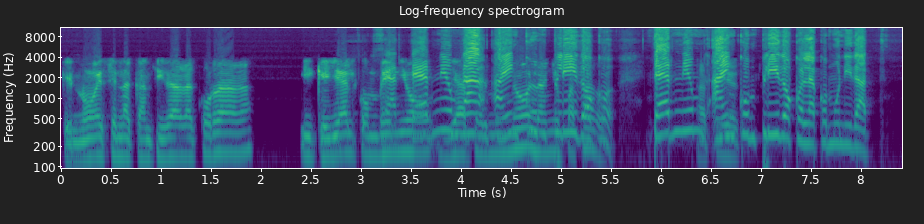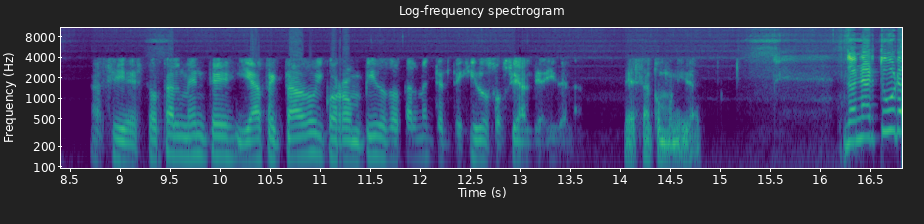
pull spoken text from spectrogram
que no es en la cantidad acordada y que ya el convenio ya terminó el año pasado. Ternium ha incumplido con la comunidad. Así es, totalmente, y ha afectado y corrompido totalmente el tejido social de ahí, de, la, de esa comunidad. Don Arturo,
